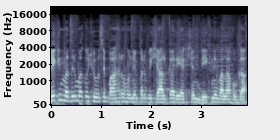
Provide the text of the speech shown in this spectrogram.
लेकिन मधुरमा को शो से बाहर होने पर विशाल का रिएक्शन देखने वाला होगा।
